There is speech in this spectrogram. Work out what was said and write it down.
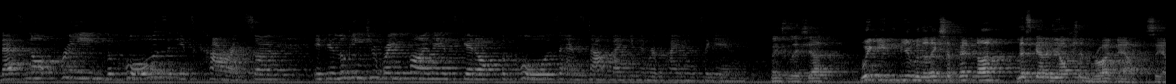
That's not pre the pause, it's current. So if you're looking to refinance, get off the pause and start making the repayments again. Thanks, Alexia. Week interview with Alexia Petnine. Let's go to the auction right now. See ya.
